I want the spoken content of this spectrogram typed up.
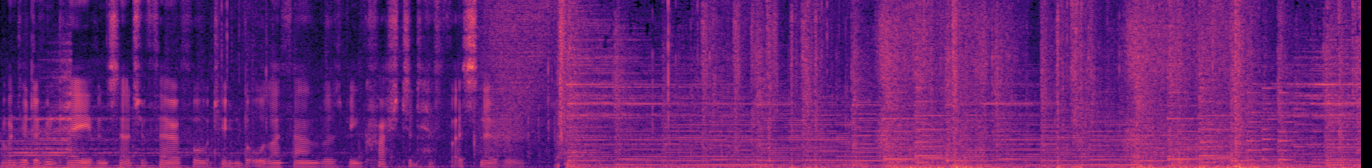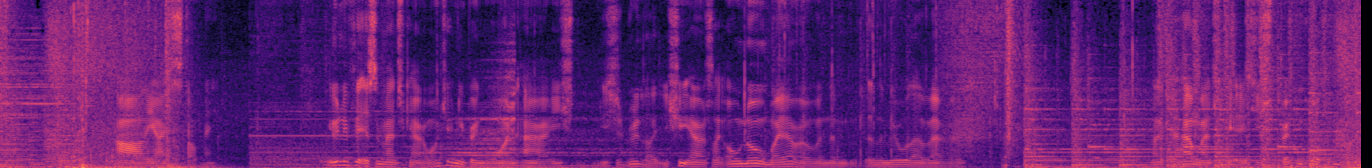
I went to a different cave in search of fairer fortune, but all I found was being crushed to death by snowballs. Even if it is a magic arrow, why do you only bring one arrow? You should, you should really like, you shoot arrows like, oh no, my arrow, and then, and then we all have arrows. I don't care how magic it is, you should bring more than one.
